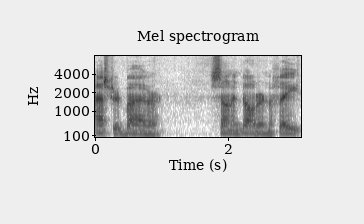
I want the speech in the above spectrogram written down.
pastored by our son and daughter in the faith,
